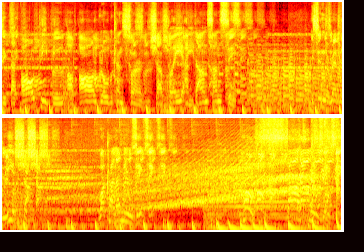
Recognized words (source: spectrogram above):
music that all people of all global concern shall play and dance and sing. It's in the revelation. What kind of music? House, dance music.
